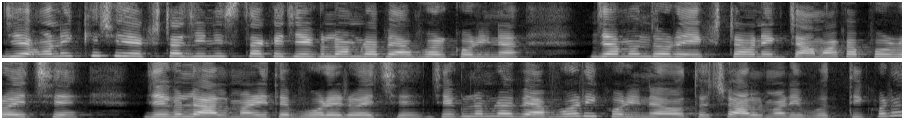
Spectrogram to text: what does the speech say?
যে অনেক কিছু এক্সট্রা জিনিস থাকে যেগুলো আমরা ব্যবহার করি না। যেমন ধরো এক্সট্রা অনেক জামা কাপড় রয়েছে, যেগুলো আলমারিতে ভরে রয়েছে, যেগুলো আমরা ব্যবহারই করি না, অথচ আলমারি ভর্তি করে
